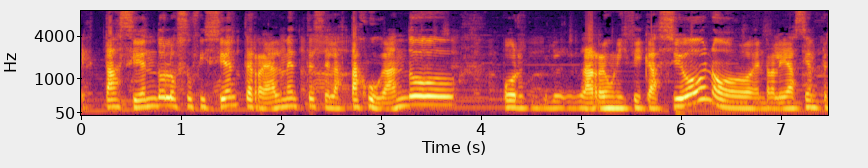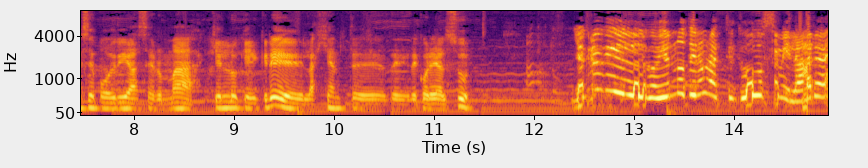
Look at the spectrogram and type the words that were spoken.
está haciendo lo suficiente? ¿Realmente se la está jugando por la reunificación o en realidad siempre se podría hacer más? ¿Qué es lo que cree la gente de Corea del Sur? Yo creo que el gobierno tiene una actitud similar a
